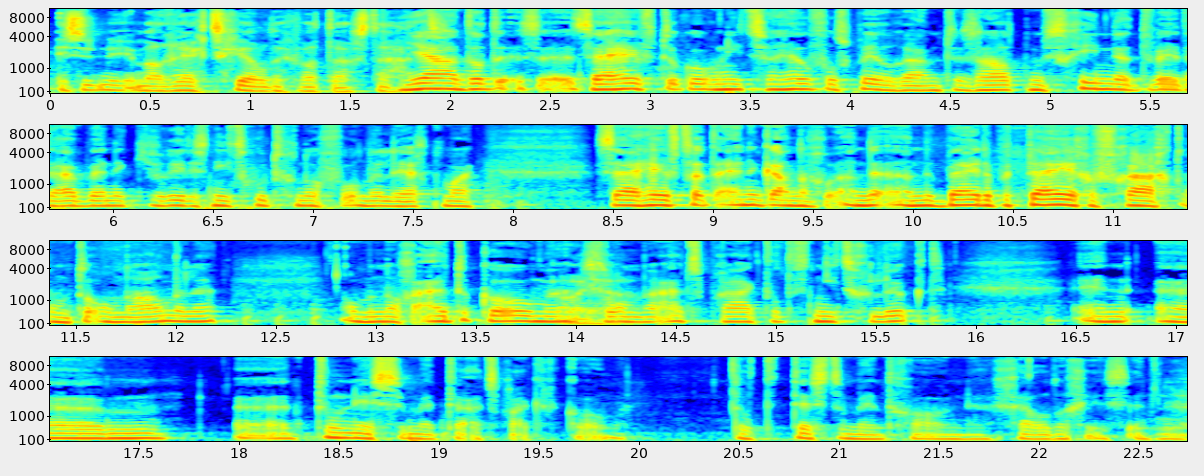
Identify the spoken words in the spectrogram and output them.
is het nu eenmaal rechtsgeldig wat daar staat. Ja, dat is, zij heeft natuurlijk ook niet zo heel veel speelruimte. Ze had misschien, daar ben ik juridisch niet goed genoeg voor onderlegd, maar zij heeft uiteindelijk aan de, aan de, aan de beide partijen gevraagd om te onderhandelen. Om er nog uit te komen oh, ja. zonder uitspraak. Dat is niet gelukt. En um, uh, toen is ze met de uitspraak gekomen dat het testament gewoon uh, geldig is. En, ja.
